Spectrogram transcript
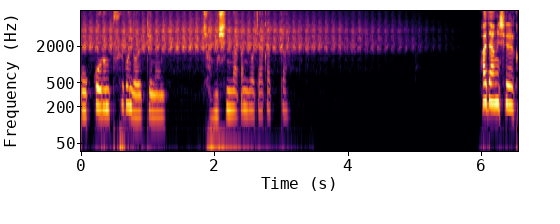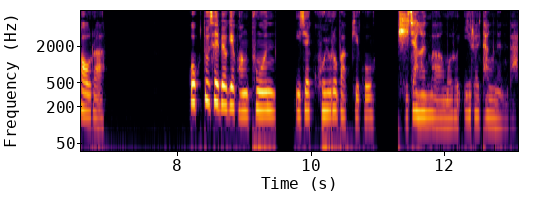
옷고름 풀고 널뛰는 정신 나간 여자 같다. 화장실 거울 앞. 꼭두 새벽의 광풍은 이제 고요로 바뀌고 비장한 마음으로 이를 닦는다.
